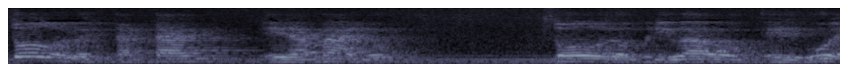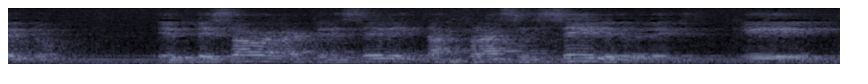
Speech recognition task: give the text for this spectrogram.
todo lo estatal era malo, todo lo privado es bueno, empezaban a crecer estas frases célebres que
